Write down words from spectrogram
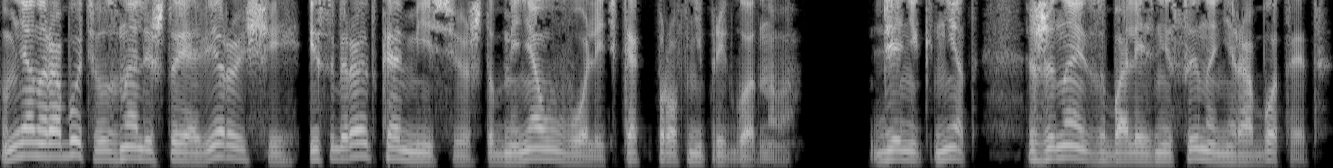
У меня на работе узнали, что я верующий, и собирают комиссию, чтобы меня уволить, как профнепригодного. Денег нет, жена из-за болезни сына не работает.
